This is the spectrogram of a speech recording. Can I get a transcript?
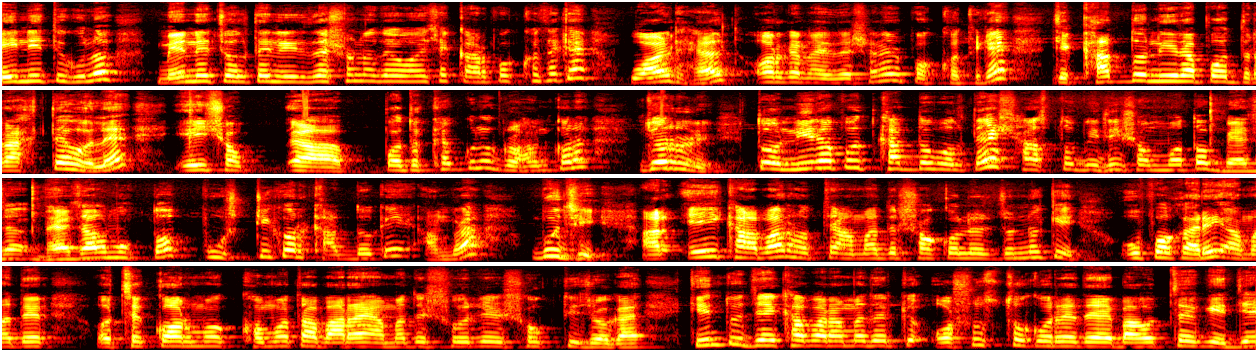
এই নীতিগুলো মেনে চলতে নির্দেশনা দেওয়া হয়েছে কার পক্ষ থেকে? ওয়ার্ল্ড হেলথ অর্গানাইজেশনের পক্ষ থেকে। যে খাদ্য নিরাপদ রাখতে হলে এই সব পদক্ষেপগুলো গ্রহণ করা জরুরি। তো নিরাপদ খাদ্য বলতে স্বাস্থ্যবিধিসম্মত ভেজা, ভেজালমুক্ত, পুষ্টিকর খাদ্যকে আমরা বুঝি। আর এই খাবার হচ্ছে আমাদের সকলের জন্য কি? উপকারী, আমাদের হচ্ছে কর্মক্ষমতা বাড়ায়, আমাদের শরীরে শক্তি যোগায়। কিন্তু যে খাবার আমাদেরকে অসুস্থ করে দেয় বা হচ্ছে কি, যে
